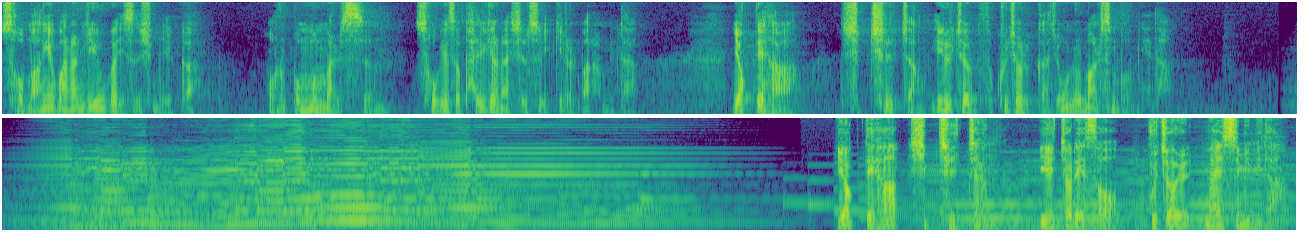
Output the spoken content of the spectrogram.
소망에 관한 이유가 있으십니까? 오늘 본문 말씀 속에서 발견하실 수 있기를 바랍니다. 역대하 17장 1절부터 9절까지 오늘 말씀 봅니다. 역대하 17장 1절에서 9절 말씀입니다.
